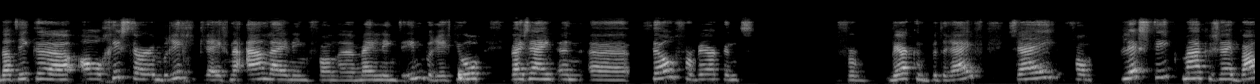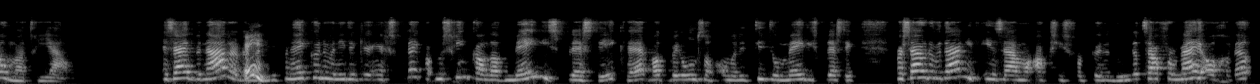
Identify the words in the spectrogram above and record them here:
Dat ik uh, al gisteren een berichtje kreeg naar aanleiding van uh, mijn LinkedIn-bericht. Joh, wij zijn een uh, velverwerkend verwerkend bedrijf. Zij van plastic maken zij bouwmateriaal. En zij benaderden hey. me van, hey, kunnen we niet een keer in gesprek? Want misschien kan dat medisch plastic, hè, wat bij ons nog onder de titel medisch plastic, maar zouden we daar niet inzamelacties voor kunnen doen? Dat zou voor mij al geweldig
